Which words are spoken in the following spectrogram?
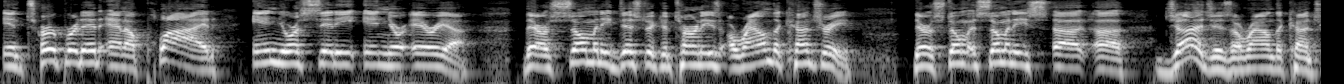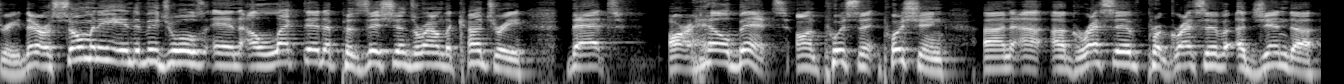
interpreted and applied in your city, in your area. There are so many district attorneys around the country there are so, so many uh, uh, judges around the country. There are so many individuals in elected positions around the country that are hell bent on pushing pushing an uh, aggressive progressive agenda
